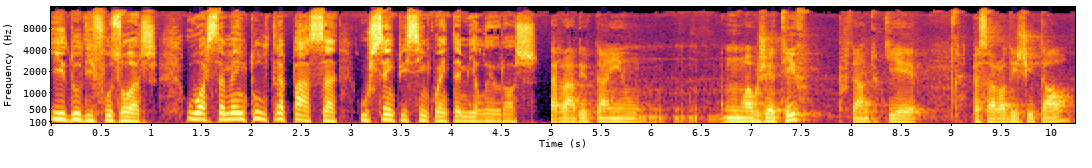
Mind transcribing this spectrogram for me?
e do difusor. O orçamento ultrapassa os 150 mil euros. A rádio tem um, um objetivo, portanto, que é passar ao digital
